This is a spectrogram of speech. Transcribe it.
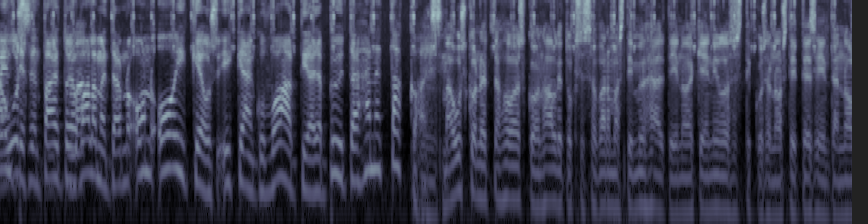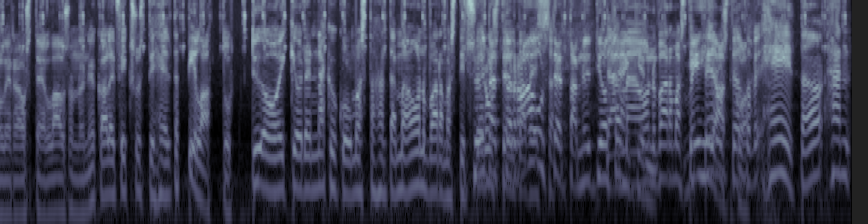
Penttisen taitoja mä, valmentajan, on oikeus ikään kuin vaatia ja pyytää hänet takaisin. Mä uskon, että HSK on hallituksessa varmasti myhältiin oikein iloisesti, kun se nostit esiin tämän Olli Rausteen lausunnon, joka oli fiksusti heiltä tilattu. Työoikeuden näkökulmastahan tämä on varmasti perusteltavissa. Raustetta nyt jotenkin Tämä on varmasti perusteltavissa. Heiltä on, hän,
